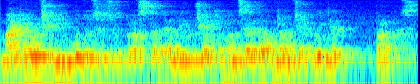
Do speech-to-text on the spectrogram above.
manje učeni, budu se suprostavljali učenijim od sebe, onda očekujte propast.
